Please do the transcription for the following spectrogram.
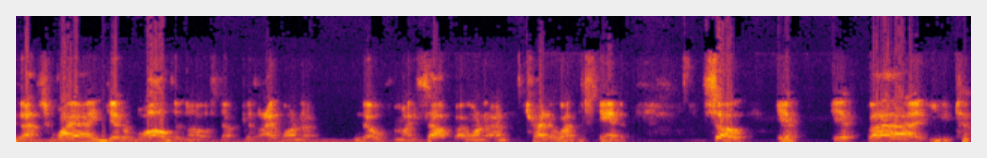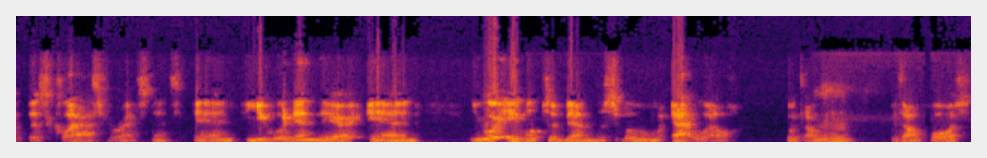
that's why I get involved in all this stuff because I want to know for myself. I want to try to understand it. So if if uh, you took this class, for instance, and you went in there and you were able to bend the spoon at will without mm-hmm. without force,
